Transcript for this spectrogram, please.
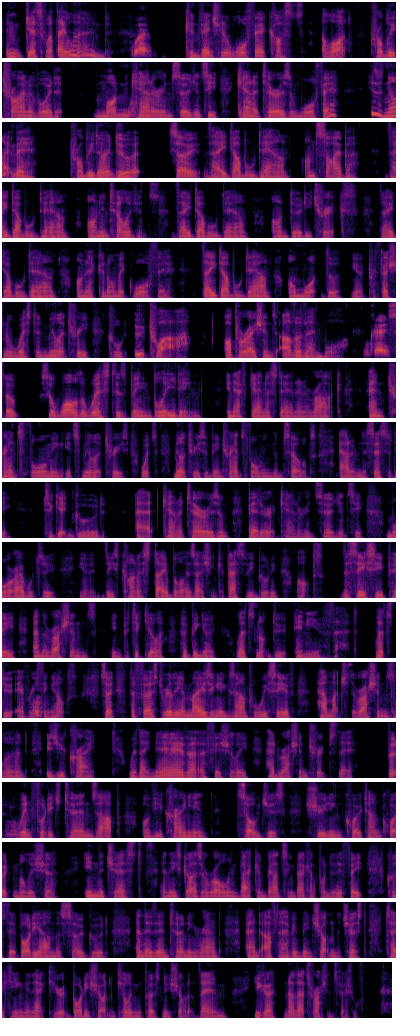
And guess what they learned? What? Conventional warfare costs a lot, probably try and avoid it. Modern counterinsurgency, counterterrorism warfare is a nightmare. Probably don't do it. So they double down on cyber. They double down on intelligence. They double down on dirty tricks. They double down on economic warfare. They double down on what the you know, professional Western military called OOTWA, operations other than war. Okay. So, so while the West has been bleeding in Afghanistan and Iraq and transforming its militaries, which militaries have been transforming themselves out of necessity to get good at counterterrorism, better at counterinsurgency, more able to, you know, these kind of stabilization capacity building ops. The CCP and the Russians in particular have been going, let's not do any of that. Let's do everything oh. else. So the first really amazing example we see of how much the Russians learned is Ukraine, where they never officially had Russian troops there. But when footage turns up of Ukrainian soldiers shooting quote unquote militia in the chest, and these guys are rolling back and bouncing back up onto their feet because their body armor is so good, and they're then turning around and after having been shot in the chest, taking an accurate body shot and killing the person who shot at them, you go, no, that's Russian special.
